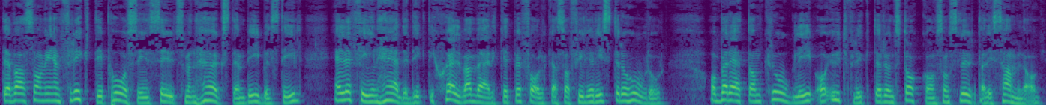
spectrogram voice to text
Det var som vid en flyktig påsyn se ut som en högstämd bibelstil eller fin häderdikt i själva verket befolkas av fyllerister och horor och berätta om krogliv och utflykter runt Stockholm som slutar i samlag.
